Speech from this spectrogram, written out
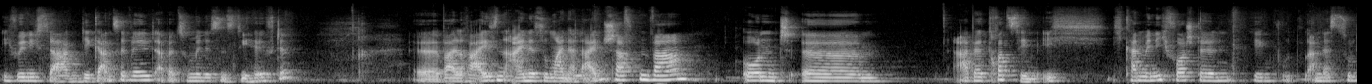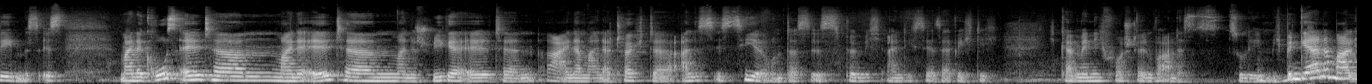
ich will nicht sagen die ganze Welt, aber zumindest die Hälfte, äh, weil Reisen eine so meiner Leidenschaften war. Und, ähm, aber trotzdem, ich, ich kann mir nicht vorstellen, irgendwo anders zu leben. Es ist meine Großeltern, meine Eltern, meine Schwiegereltern, einer meiner Töchter, alles ist hier und das ist für mich eigentlich sehr, sehr wichtig. Ich kann mir nicht vorstellen, woanders zu leben. Ich bin gerne mal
